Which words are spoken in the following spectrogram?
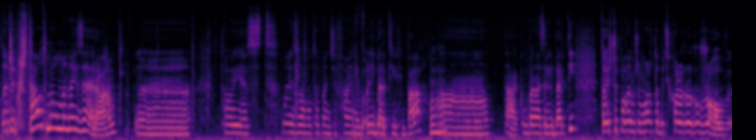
Znaczy, kształt ma womanizera. E, to jest, no i znowu to będzie fajnie, bo Liberty chyba. A, tak, Womanizer Liberty. To jeszcze powiem, że może to być kolor różowy.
